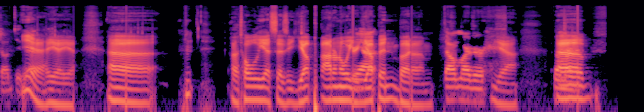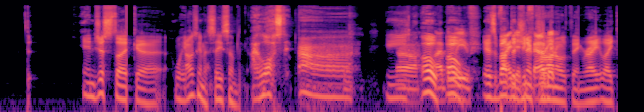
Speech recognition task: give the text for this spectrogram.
don't do that. Yeah, yeah, yeah. Uh, uh Tolia says, "Yup." I don't know what you're Yeah. yupping, but um, Don't murder. yeah. Don't. Uh, and just like uh, wait, I was gonna say something. I lost it. Ah. Uh, oh, I oh, it's about Find the it. Gina it. Carano thing, right? Like,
